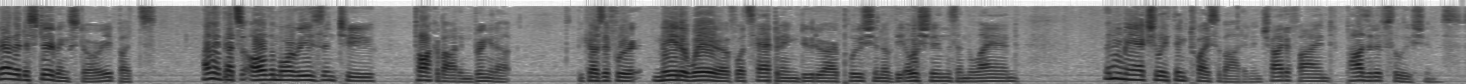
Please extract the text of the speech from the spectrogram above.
rather disturbing story, but I think that's all the more reason to talk about and bring it up. Because if we're made aware of what's happening due to our pollution of the oceans and the land, then we may actually think twice about it and try to find positive solutions.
